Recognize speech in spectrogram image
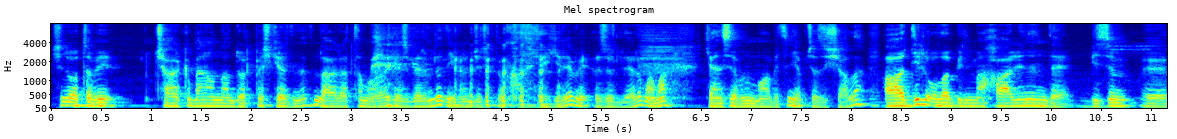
Şimdi o tabii çarkı ben ondan 4-5 kere dinledim de hala tam olarak ezberimde değil. Öncelikle o konuyla ilgili bir özür diliyorum ama kendisiyle bunun muhabbetini yapacağız inşallah. Adil olabilme halinin de bizim e,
